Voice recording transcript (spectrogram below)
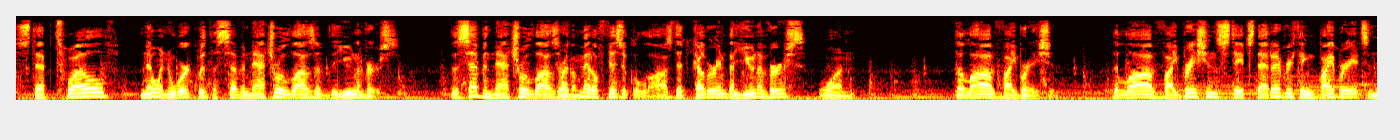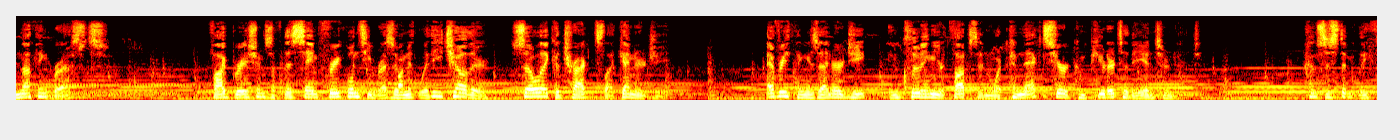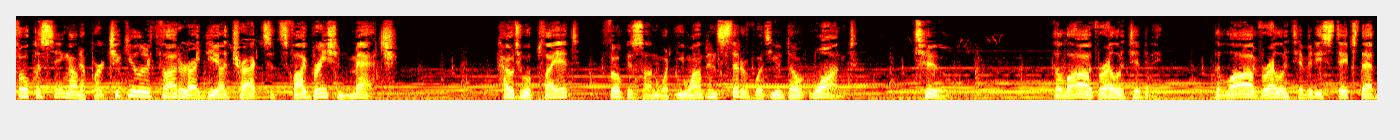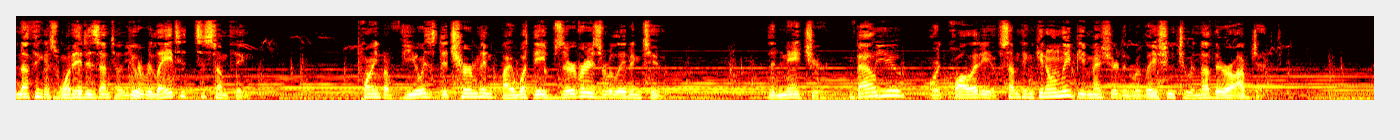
Step 12 Know and work with the seven natural laws of the universe. The seven natural laws are the metaphysical laws that govern the universe. 1. The law of vibration. The law of vibration states that everything vibrates and nothing rests. Vibrations of the same frequency resonate with each other, so like attracts like energy. Everything is energy, including your thoughts and what connects your computer to the internet. Consistently focusing on a particular thought or idea attracts its vibration match. How to apply it? Focus on what you want instead of what you don't want. 2. The law of relativity. The law of relativity states that nothing is what it is until you relate it to something. Point of view is determined by what the observer is relating to. The nature, value, or quality of something can only be measured in relation to another object.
